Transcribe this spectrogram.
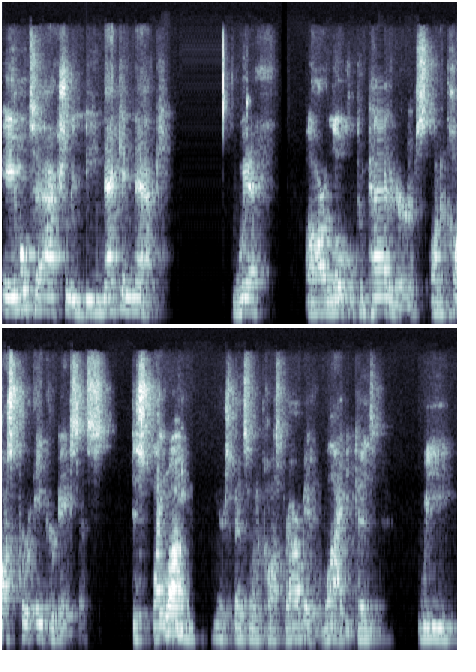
able to actually be neck and neck with our local competitors on a cost per acre basis, despite wow. being more expensive on a cost per hour basis. Why? Because we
